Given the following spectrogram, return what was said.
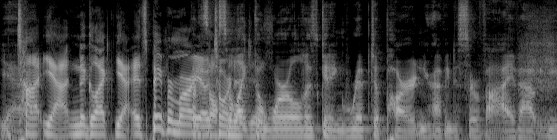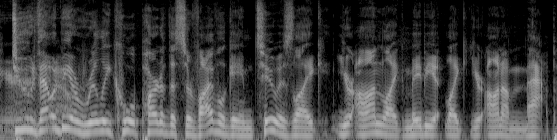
Yeah. time. Yeah, neglect. Yeah, it's Paper But Mario it's also torn like edges. the world is getting ripped apart and you're having to survive out here. Dude, that you would be a really cool part of the survival game too. Is like you're on like maybe like you're on a map,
